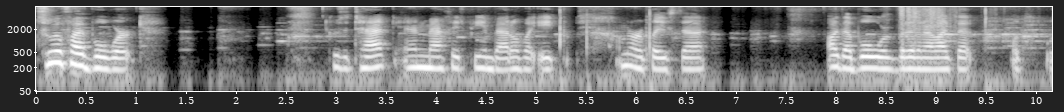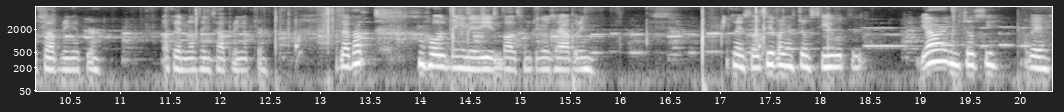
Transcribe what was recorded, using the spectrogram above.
205 Bulwark. Increase attack and max HP in battle by 8. I'm gonna replace that. I like that Bulwark better than I like that. What's, what's happening up here? Okay, nothing's happening up there. I thought I was being an idiot and thought something was happening. Okay, so let's see if I can still see what the... Yeah, I can still see. Okay,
